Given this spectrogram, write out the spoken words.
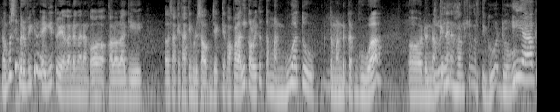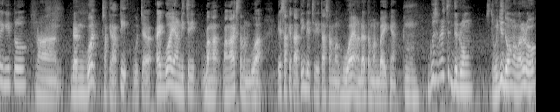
Nah gue sih berpikir kayak gitu ya kadang-kadang kalau kalau lagi eh, sakit hati berusaha objektif, apalagi kalau itu teman gua tuh, teman dekat gua eh, dan Lu akhirnya yang harusnya ngerti gue dong. Iya kayak gitu. Nah dan gue sakit hati. Gue eh gue yang dicerit bang bang Alex teman gue. Dia sakit hati dia cerita sama gue yang ada teman baiknya. Hmm. Gue sebenarnya cenderung setuju dong sama lo.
